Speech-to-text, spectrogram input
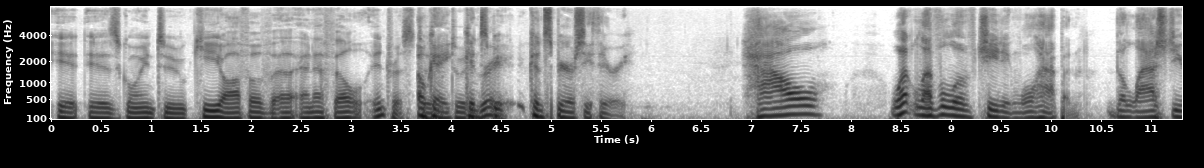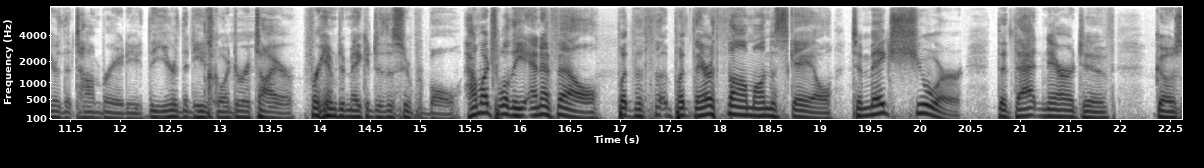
it is going to key off of uh, NFL interest. To, Okay, to consp- conspiracy theory. How, what level of cheating will happen the last year that Tom Brady, the year that he's going to retire, for him to make it to the Super Bowl? How much will the NFL put the th- put their thumb on the scale to make sure that that narrative goes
